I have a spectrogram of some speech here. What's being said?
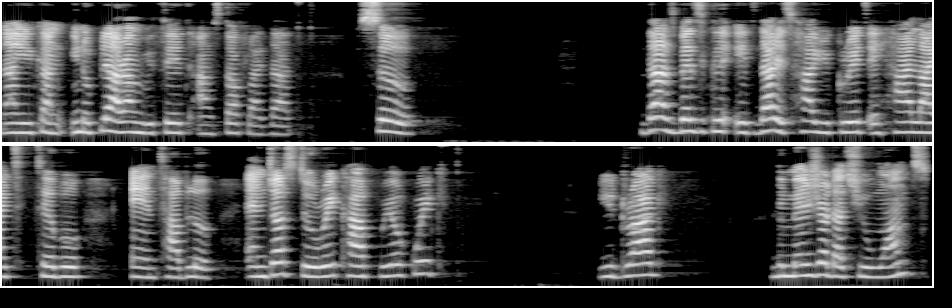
Now you can you know play around with it and stuff like that. So that's basically it. That is how you create a highlight table in tableau and just to recap real quick you drag the measure that you want.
